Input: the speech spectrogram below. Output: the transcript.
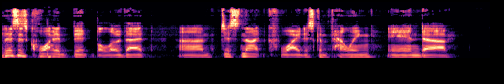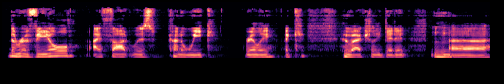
This is quite a bit below that. Um, just not quite as compelling, and uh, the reveal I thought was kind of weak. Really, like who actually did it. Uh,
